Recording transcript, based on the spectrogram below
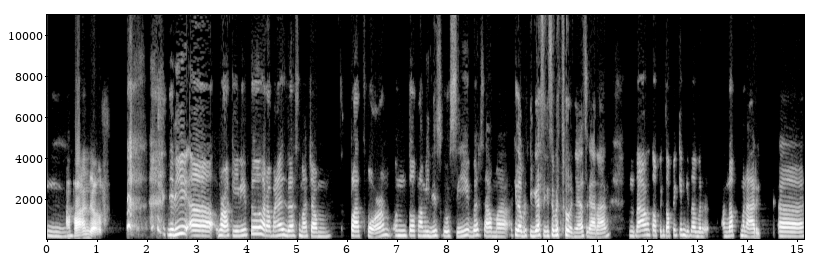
Hmm. Apaan, Dov? Jadi uh, Meraki ini tuh harapannya adalah semacam platform untuk kami diskusi bersama kita bertiga sih sebetulnya sekarang tentang topik-topik yang kita beranggap menarik. Uh,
